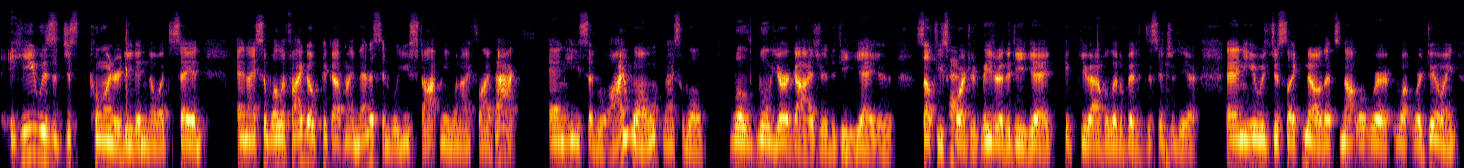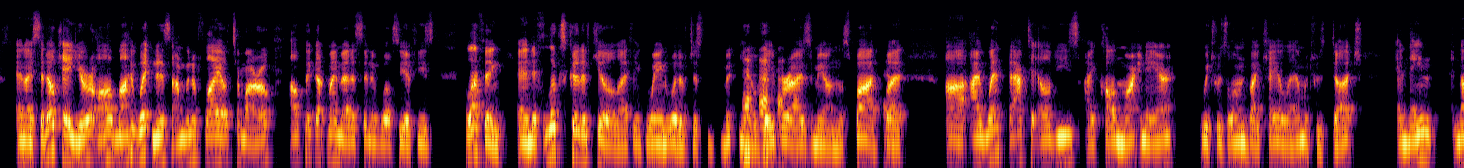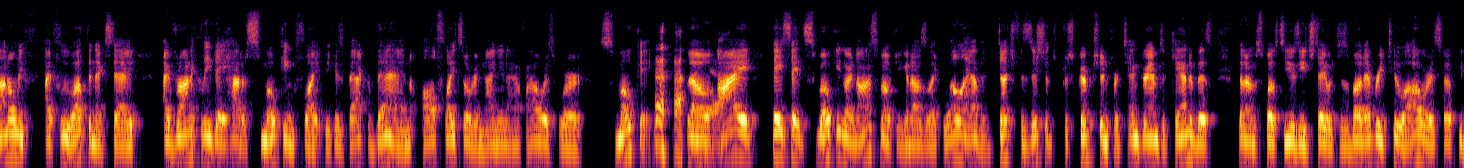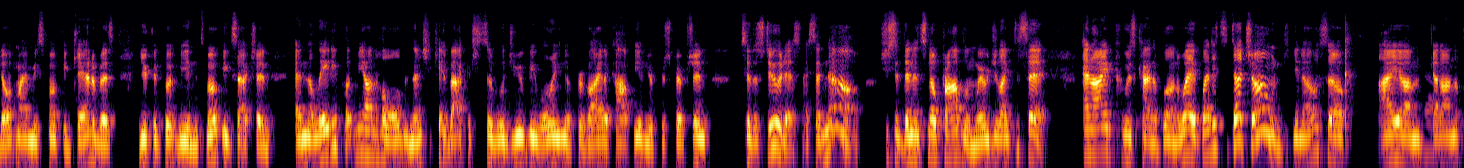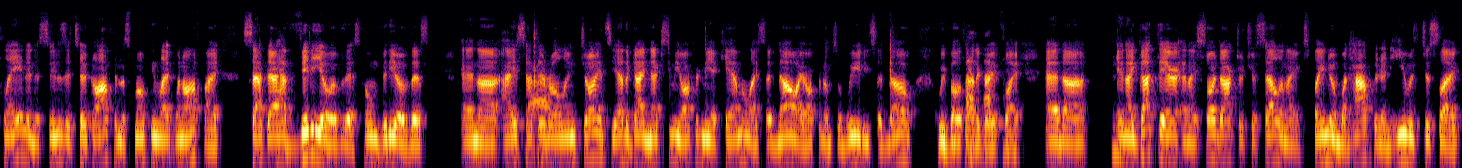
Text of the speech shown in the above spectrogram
he was just cornered. He didn't know what to say. And and I said, well, if I go pick up my medicine, will you stop me when I fly back? And he said, well, I won't. And I said, well, well, well, your guys, you're the DEA, you're the Southeast Yeah. Quadrant leader of the DEA. I think you have a little bit of decision here. And he was just like, no, that's not what we're what we're doing. And I said, okay, you're all my witness. I'm going to fly out tomorrow. I'll pick up my medicine and we'll see if he's bluffing. And if looks could have killed, I think Wayne would have just you know vaporized me on the spot. But uh, I went back to Elvy's. I called Martinair, which was owned by KLM, which was Dutch. And they not only I flew out the next day, ironically, they had a smoking flight because back then all flights over nine and a half hours were smoking. So Yeah. I, they said smoking or non-smoking, and I was like, well, I have a Dutch physician's prescription for 10 grams of cannabis that I'm supposed to use each day, which is about every two hours. So if you don't mind me smoking cannabis, you could put me in the smoking section. And the lady put me on hold, and then she came back and she said, would you be willing to provide a copy of your prescription to the stewardess? I said, no. She said, then it's no problem. Where would you like to sit? And I was kind of blown away, but it's Dutch owned, you know? So I um, Yeah. got on the plane, and as soon as it took off and the smoking light went off, I sat there. I have video of this, home video of this. And uh, I sat there rolling joints. Yeah, the guy next to me offered me a camel. I said no. I offered him some weed. He said no. We both had a great flight. And uh, and I got there and I saw Dr. Trisell and I explained to him what happened. And he was just like,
